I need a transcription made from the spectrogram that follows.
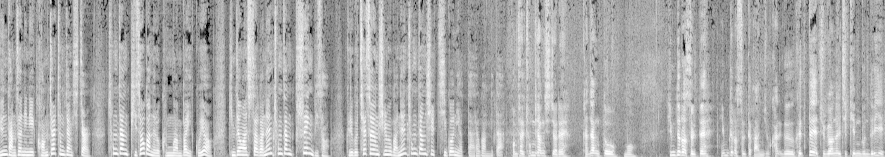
윤 당선인이 검찰총장 시절 총장 비서관으로 근무한 바 있고요. 김정환 수사관은 총장 수행비서, 그리고 최소영 실무관은 총장실 직원이었다라고 합니다. 검찰총장 시절에 가장 또 뭐 힘들었을 때 힘들었을 때가 아니죠. 그 그때 주변을 지킨 분들이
